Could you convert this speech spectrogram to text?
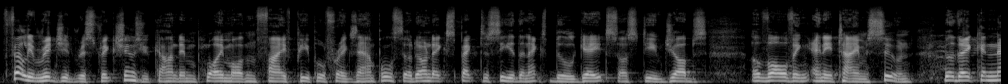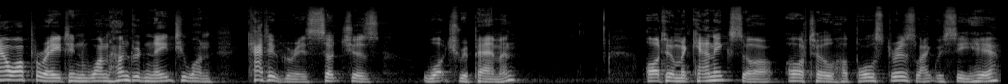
fairly rigid restrictions. You can't employ more than five people, for example, so don't expect to see the next Bill Gates or Steve Jobs evolving anytime soon, but they can now operate in 181 categories such as watch repairmen, auto mechanics or auto upholsterers like we see here,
